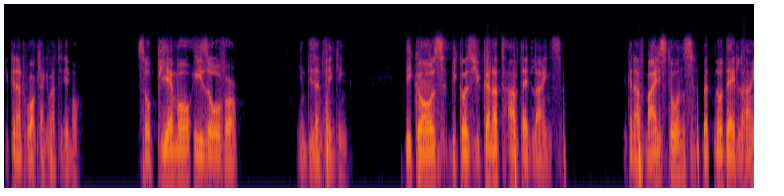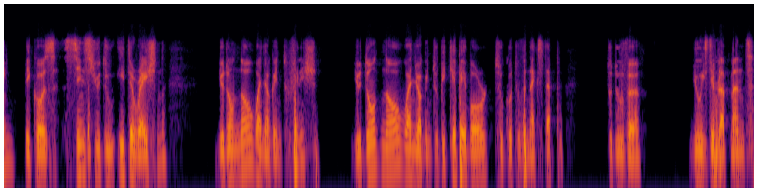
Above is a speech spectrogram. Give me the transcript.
You cannot work like that anymore. So PMO is over in design thinking because, because you cannot have deadlines. You can have milestones, but no deadline, because since you do iteration, you don't know when you're going to finish. You don't know when you're going to be capable to go to the next step, to do the UX development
